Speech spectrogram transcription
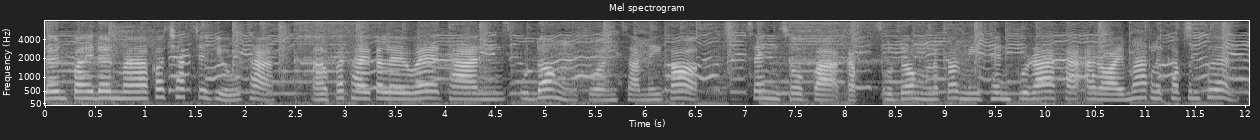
เดินไปเดินมาก็ชักจะหิวค่ะ ป้าไทยก็เลยแวะทานอุด้งส่วนสามีก็เส้นโซบะกับอุด้งแล้วก็มีเทนปุระค่ะอร่อยมากเลยครับเพื่อนๆ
